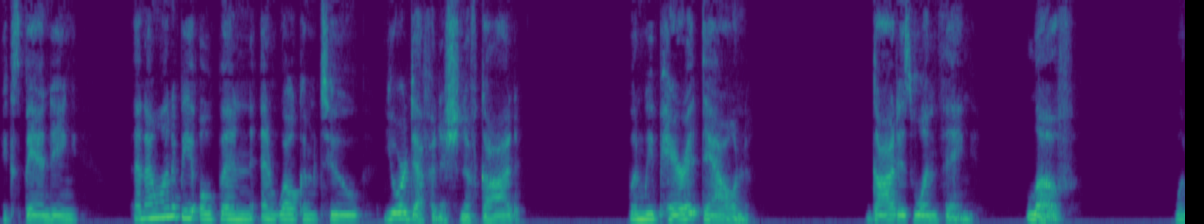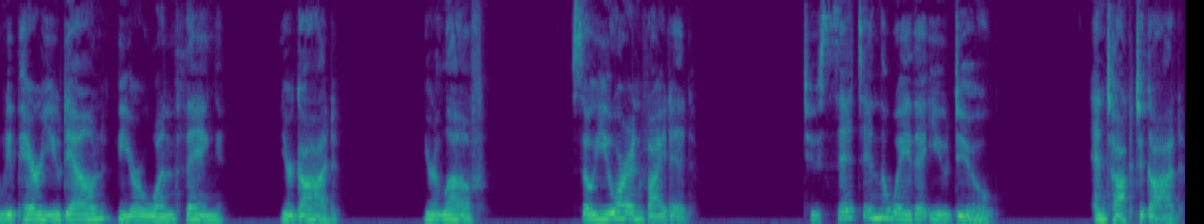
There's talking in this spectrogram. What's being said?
expanding, and I want to be open and welcome to your definition of God. When we pare it down, God is one thing love. When we pare you down, you're one thing you're God, you're love. So you are invited to sit in the way that you do and talk to God.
